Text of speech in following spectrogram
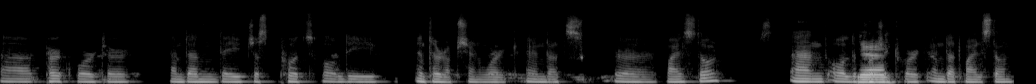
uh, per quarter, and then they just put all the interruption work in that uh, milestone and all the Yeah. project work in that milestone.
